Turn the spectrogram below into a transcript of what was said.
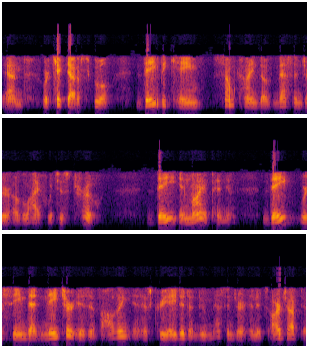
and were kicked out of school. They became some kind of messenger of life, which is true. They, in my opinion, they were seeing that nature is evolving and has created a new messenger, and it's our job to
